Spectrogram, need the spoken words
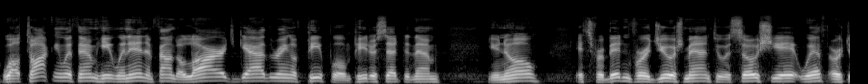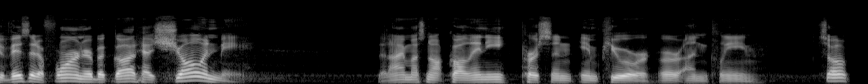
While talking with him, he went in and found a large gathering of people. And Peter said to them, You know, it's forbidden for a Jewish man to associate with or to visit a foreigner, but God has shown me that I must not call any person impure or unclean. So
